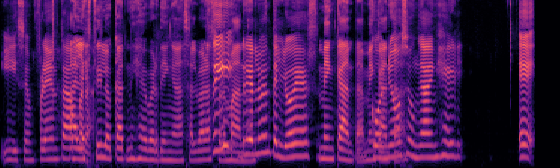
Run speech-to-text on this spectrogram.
y se enfrenta Al para... estilo Katniss Everdeen a salvar a Sí, su hermana. realmente lo es. Me encanta, me Conoce encanta. un ángel. Eh,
